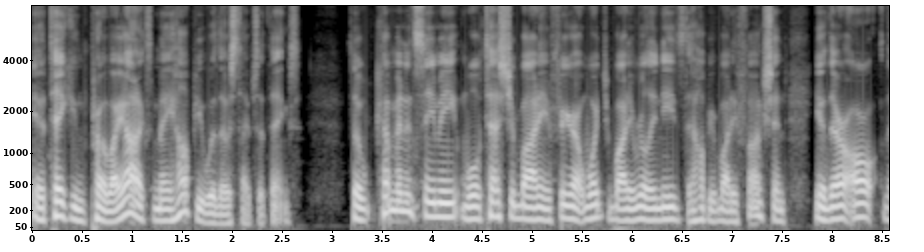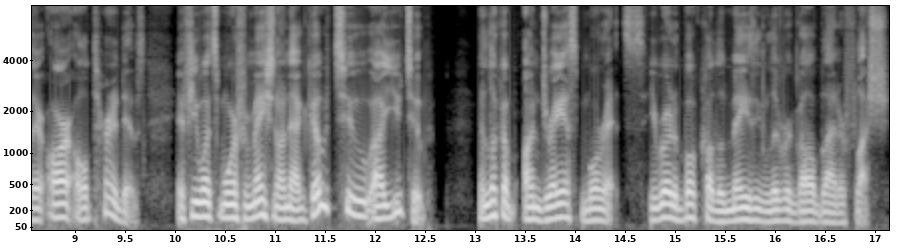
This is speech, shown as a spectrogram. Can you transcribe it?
you know, taking probiotics may help you with those types of things. So come in and see me. We'll test your body and figure out what your body really needs to help your body function. You know, there are there are alternatives. If you want some more information on that, go to uh, YouTube and look up Andreas Moritz. He wrote a book called Amazing Liver Gallbladder Flush,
